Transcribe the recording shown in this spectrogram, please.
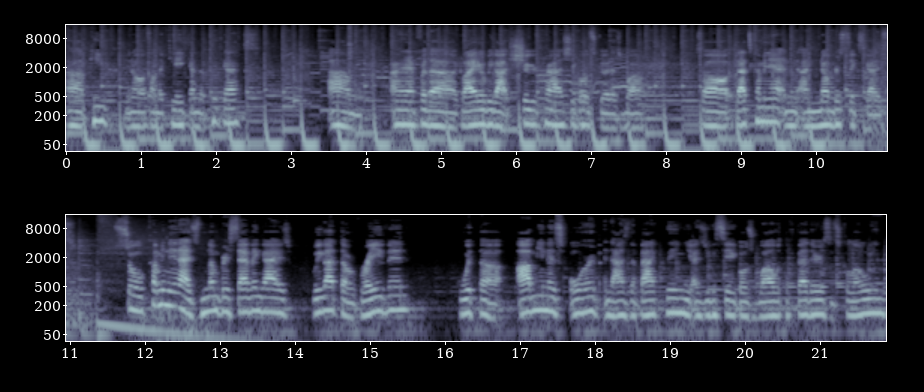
Uh, pink, you know, it's on the cake and the pickaxe. Um, and then for the glider, we got Sugar Crash. It goes good as well. So that's coming in at, at number six, guys. So coming in as number seven, guys, we got the Raven with the ominous orb, and that's the back thing. As you can see, it goes well with the feathers. It's glowing,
